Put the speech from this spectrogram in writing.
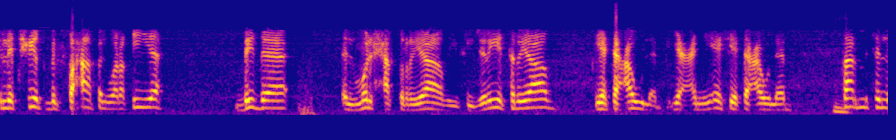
اللي تحيط بالصحافة الورقية بدأ الملحق الرياضي في جريدة الرياض يتعولب، يعني إيش يتعولب؟ صار مثل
